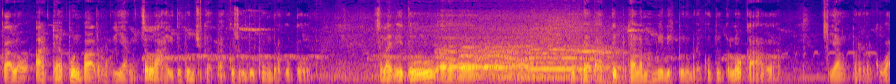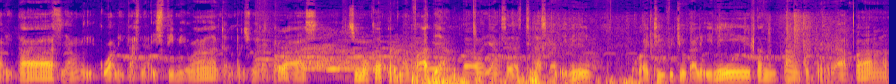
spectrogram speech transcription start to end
kalau ada pun paruh yang celah itu pun juga bagus untuk burung perkutut. Selain itu e, beberapa tip dalam memilih burung perkutut lokal yang berkualitas, yang kualitasnya istimewa dan bersuara keras. Semoga bermanfaat ya uh, yang saya jelaskan ini. Pokoknya di video kali ini tentang beberapa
